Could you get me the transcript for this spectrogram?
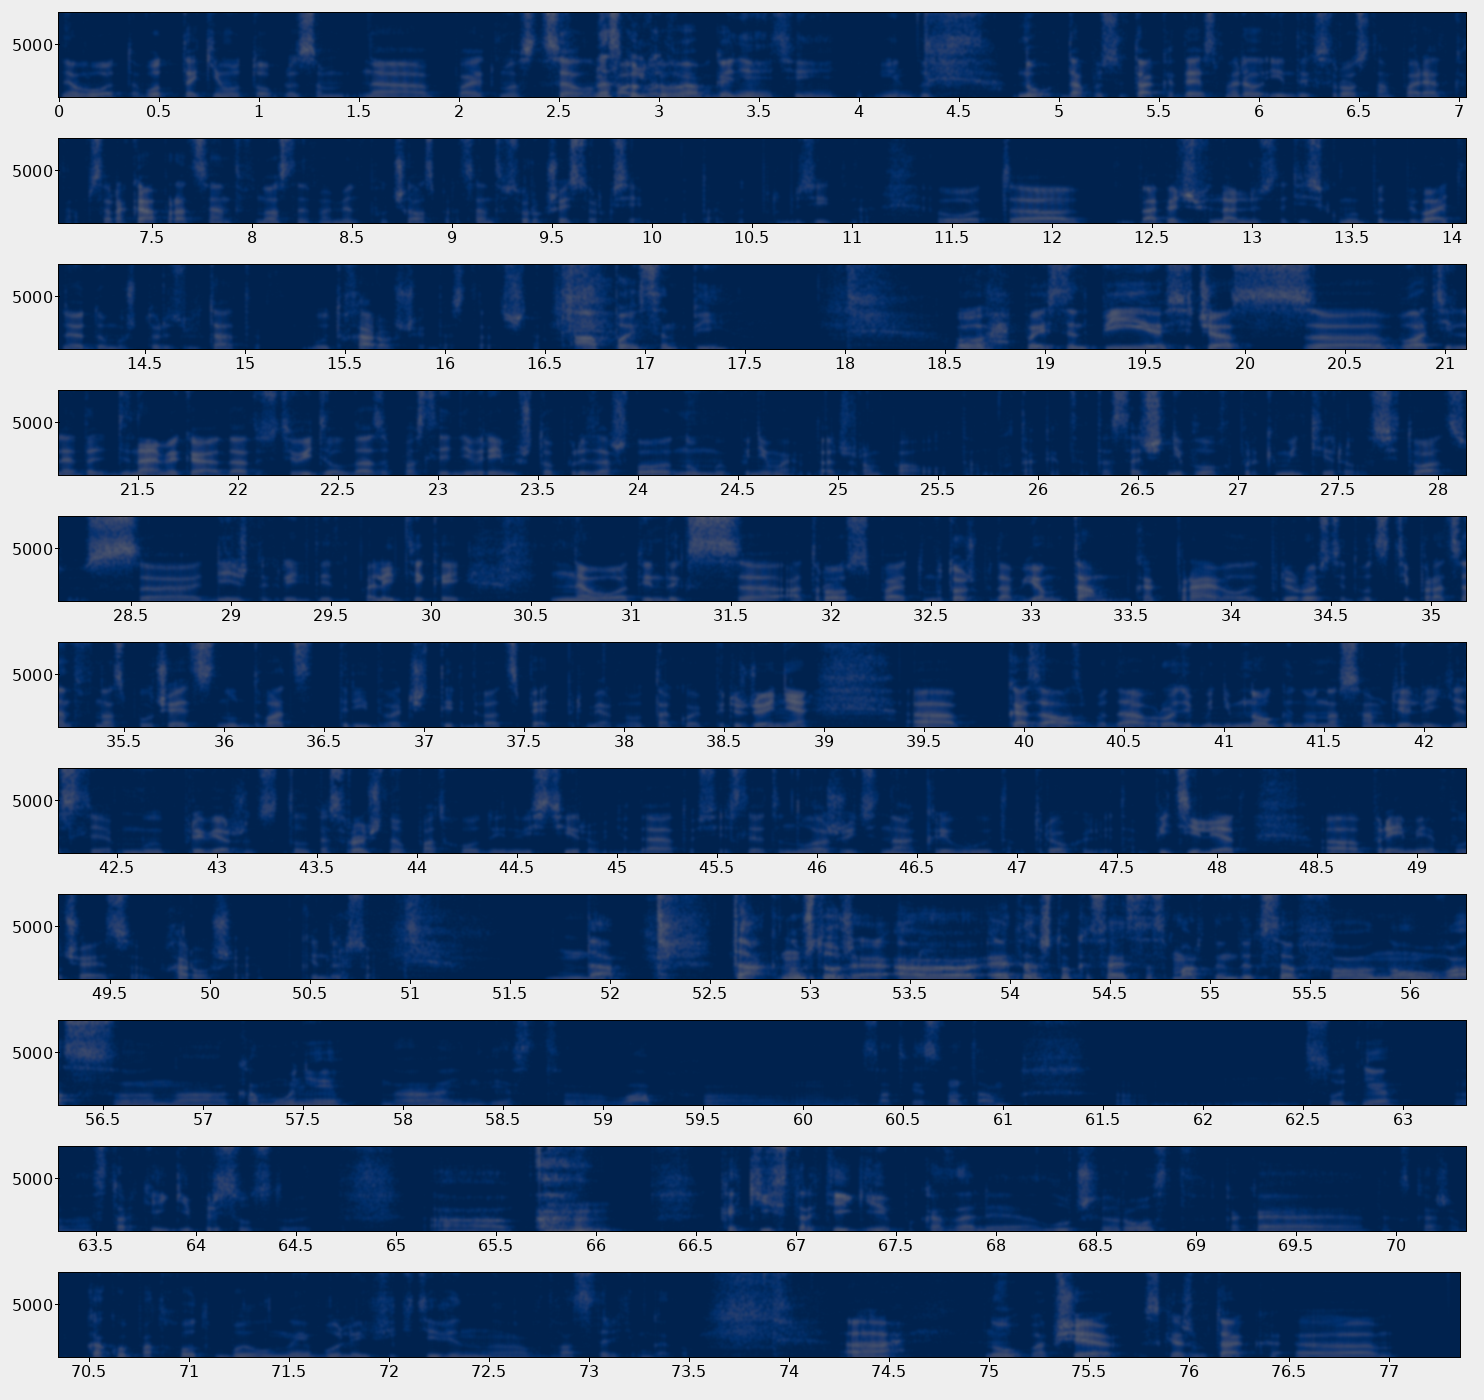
Вот, вот таким вот образом. Э, поэтому в целом... Насколько погода... вы обгоняете индекс? Ну, допустим так, когда я смотрел индекс рост там порядка там, 40%, у нас на этот момент получалось процентов 46-47, вот так вот приблизительно. Вот. Э, опять же, финальную статистику мы подбивать, но я думаю, что результаты будут хорошие достаточно. А по S&P? О, по S&P сейчас э, волатильная динамика, да, то есть ты видел, да, за последнее время, что произошло, ну, мы понимаем, да, Джером Пауэлл там вот так это достаточно неплохо прокомментировал ситуацию с э, денежно-кредитной политикой, ну, вот, индекс э, отрос, поэтому тоже подобьем, там, как правило, при росте 20% у нас получается, ну, 23, 24, 25 примерно, вот такое опережение. Э, казалось бы, да, вроде бы немного, но на самом деле, если мы приверженцы долгосрочного подхода инвестирования, да, то есть если это наложить на кривую там трех или там пяти лет, премия получается хорошая к индексу. Да. Так, ну что же, э, это что касается смарт-индексов, э, но у вас на Comon е, да, Invest Lab, соответственно, там сотня стратегий присутствует. А, какие стратегии показали лучший рост? Какая, так скажем, какой подход был наиболее эффективен в 2023 году? А, ну, вообще, скажем так,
